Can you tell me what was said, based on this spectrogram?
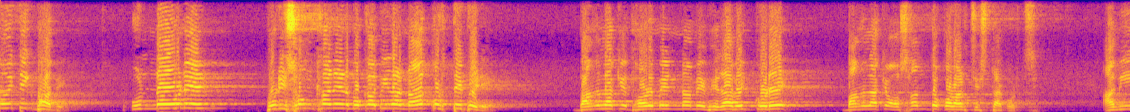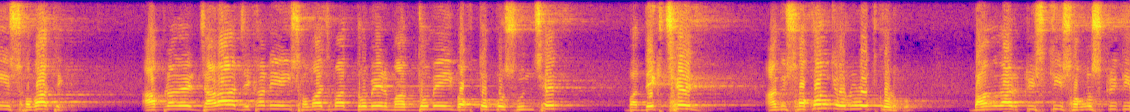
নৈতিকভাবে উন্নয়নের, পরিসংখ্যানের মোকাবিলা না করতে পেরে বাংলাকে ধর্মের নামে ভেদাভেদ করে বাংলাকে অশান্ত করার চেষ্টা করছে। আমি এই সভা থেকে আপনাদের যারা যেখানে এই সমাজ মাধ্যমের মাধ্যমে এই বক্তব্য শুনছেন বা দেখছেন, আমি সকলকে অনুরোধ করব, বাংলার কৃষ্টি সংস্কৃতি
